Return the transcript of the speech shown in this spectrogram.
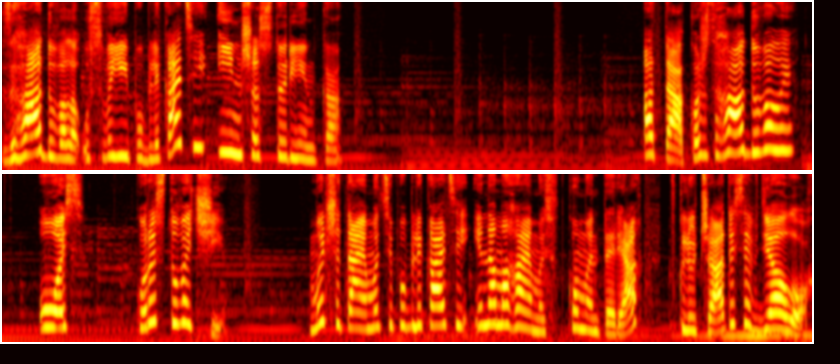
згадувала у своїй публікації інша сторінка. А також згадували ось користувачі. Ми читаємо ці публікації і намагаємось в коментарях включатися в діалог,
